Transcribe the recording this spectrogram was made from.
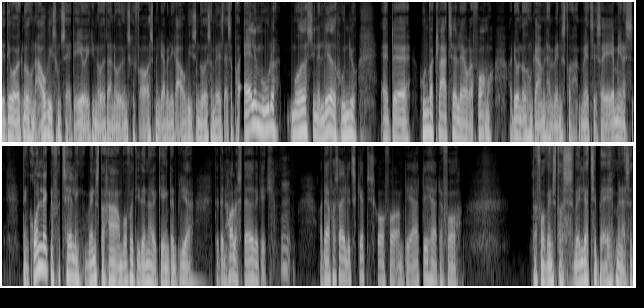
Det, det var jo ikke noget, hun afviste. Hun sagde, det er jo ikke noget, der er noget ønske for os, men jeg vil ikke afvise noget som helst. Altså på alle mulige måder signalerede hun jo, at øh, hun var klar til at lave reformer, og det var noget, hun gerne ville have Venstre med til. Så jeg, jeg mener, den grundlæggende fortælling, Venstre har om, hvorfor de den her regering, den, bliver, den holder stadigvæk ikke. Mm. Og derfor så er jeg lidt skeptisk over for, om det er det her, der får, der får Venstres vælger tilbage. Men altså,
